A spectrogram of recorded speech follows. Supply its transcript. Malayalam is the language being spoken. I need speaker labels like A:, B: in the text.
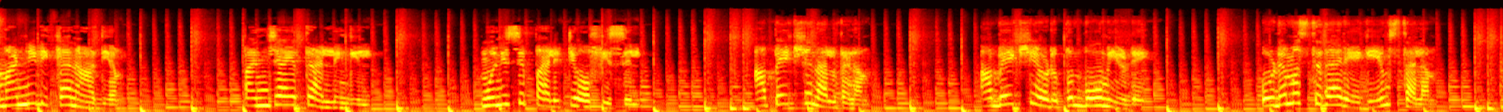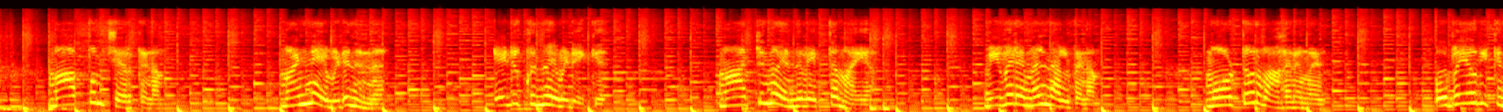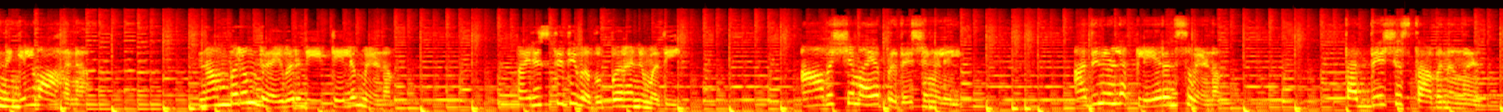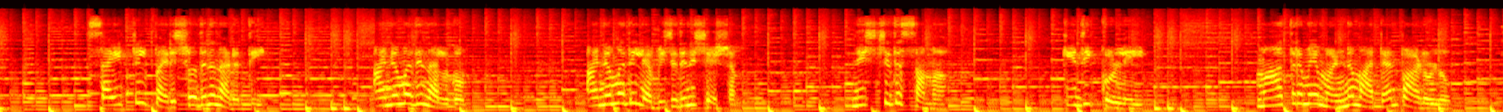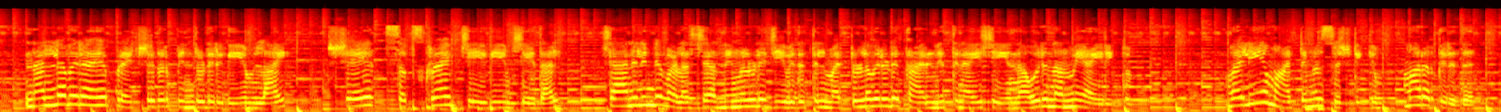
A: മണ്ണിടിക്കാൻ ആദ്യം. പഞ്ചായത്ത് അല്ലെങ്കിൽ മുനിസിപ്പാലിറ്റി ഓഫീസിൽ അപേക്ഷ നൽകണം. അപേക്ഷയോടൊപ്പം ഭൂമിയുടെ ഉടമസ്ഥത രേഖയും സ്ഥലം. മാപ്പും ചേർക്കണം. മണ്ണ് എവിടെ നിന്ന് എടുക്കുന്നു എവിടേക്ക് മാറ്റുന്നു എന്ന് വ്യക്തമായ വിവരങ്ങൾ നൽകണം. മോട്ടോർ വാഹനങ്ങൾ ഉപയോഗിക്കുന്നെങ്കിൽ വാഹന. നമ്പറും ഡ്രൈവർ ഡീറ്റെയിലും വേണം. പരിസ്ഥിതി വകുപ്പ് അനുമതി. ആവശ്യമായ പ്രദേശങ്ങളിൽ അതിനുള്ള ക്ലിയറൻസ് വേണം. തദ്ദേശ സ്ഥാപനങ്ങൾ സൈറ്റിൽ പരിശോധന നടത്തി. അനുമതി നൽകും. അനുമതി ലഭിച്ചതിന് ശേഷം നിശ്ചിത സമ കിതിക്കുള്ളിൽ മാത്രമേ മണ്ണ് മാറ്റാൻ പാടുള്ളൂ. നല്ലവരായ പ്രേക്ഷകർ പിന്തുടരുകയും ലൈക്ക് ഷെയർ സബ്സ്ക്രൈബ് ചെയ്യുകയും ചെയ്താൽ ചാനലിന്റെ വളർച്ച നിങ്ങളുടെ ജീവിതത്തിൽ മറ്റുള്ളവരുടെ കാരുണ്യത്തിനായി ചെയ്യുന്ന ഒരു നന്മയായിരിക്കും. വലിയ മാറ്റങ്ങൾ സൃഷ്ടിക്കും. മറക്കരുത്.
